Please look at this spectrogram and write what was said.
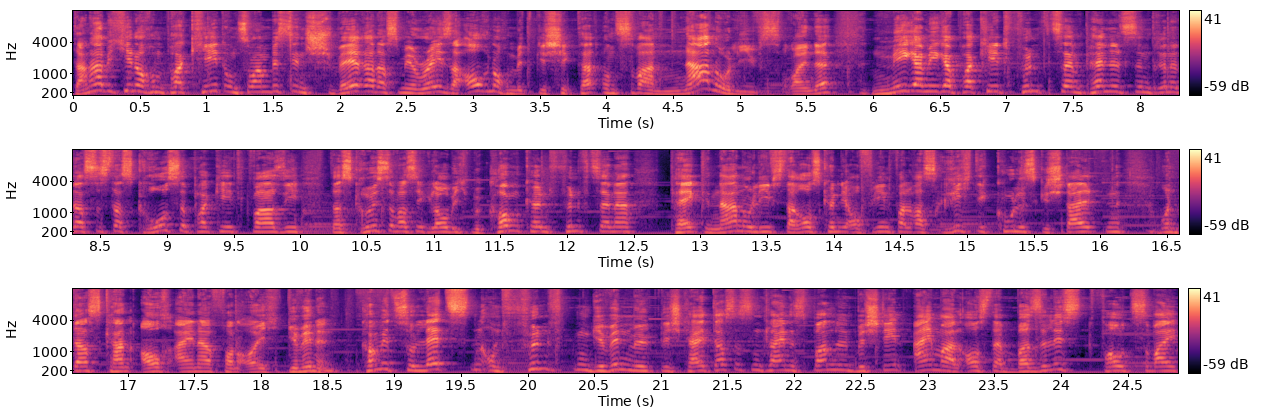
Dann habe ich hier noch ein Paket und zwar ein bisschen schwerer, das mir Razer auch noch mitgeschickt hat und zwar Nano Leaves, Freunde. Mega, mega Paket, 15 Panels sind drin, das ist das große Paket quasi, das größte, was ihr glaube ich bekommen könnt, 15er Pack Nano Leaves, daraus könnt ihr auf jeden Fall was richtig cooles gestalten und das kann auch einer von euch gewinnen. Kommen wir zur letzten und fünften Gewinnmöglichkeit, das ist ein kleines Bundle, besteht einmal aus der Basilisk V2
